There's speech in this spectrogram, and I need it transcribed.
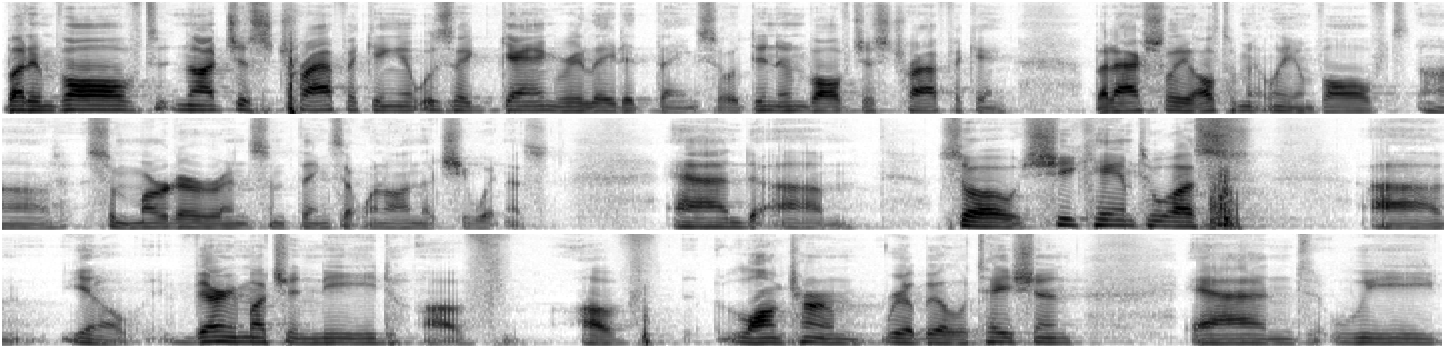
but involved not just trafficking, it was a gang related thing. So it didn't involve just trafficking, but actually ultimately involved uh, some murder and some things that went on that she witnessed. And um, so she came to us, uh, you know, very much in need of, of long term rehabilitation. And we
